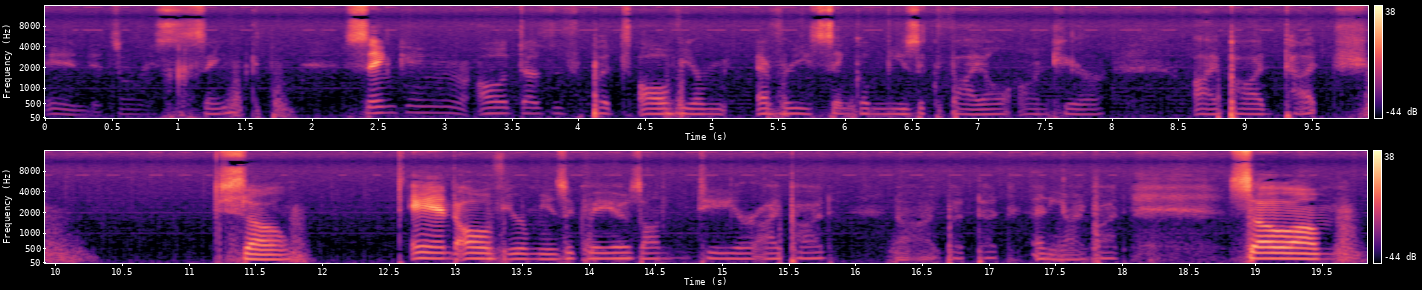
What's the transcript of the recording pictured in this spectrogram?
and it's always synced. Syncing, all it does is puts all of your every single music file onto your iPod Touch. So, and all of your music videos onto your iPod. No, iPod Touch, any iPod. So, um,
